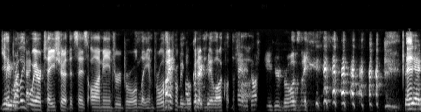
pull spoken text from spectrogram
You probably wear a t shirt that says, I'm Andrew Broadley. And Broadley I- probably I've look at it and be like, What the fuck? not Andrew Broadsley. but And yeah,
